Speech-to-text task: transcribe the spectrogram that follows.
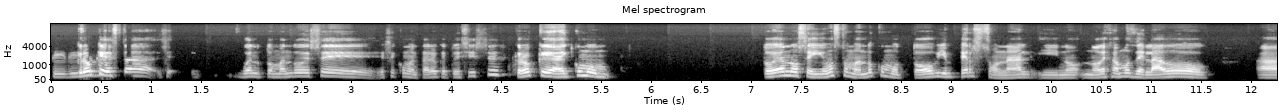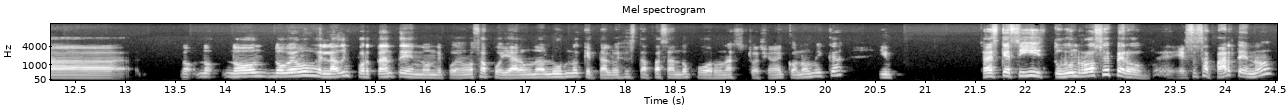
creo que está, bueno, tomando ese, ese comentario que tú hiciste, creo que hay como, todavía nos seguimos tomando como todo bien personal y no, no dejamos de lado a no, no, no, no vemos el lado importante en donde podemos apoyar a un alumno que tal vez está pasando por una situación económica y sabes que sí, tuve un roce, pero eso es aparte, ¿no?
